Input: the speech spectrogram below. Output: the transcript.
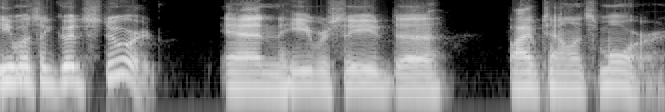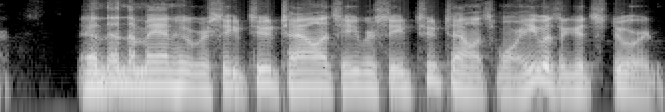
he was a good steward and he received uh, five talents more. And then the man who received two talents, he received two talents more. He was a good steward.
